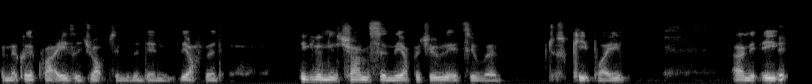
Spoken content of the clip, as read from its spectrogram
and they could have quite easily dropped him, but they didn't. They offered, they gave him the chance and the opportunity to uh, just keep playing. And he,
